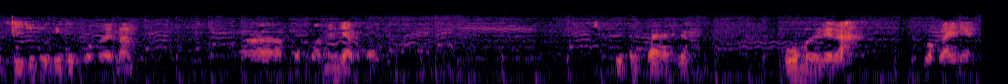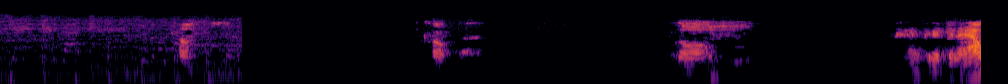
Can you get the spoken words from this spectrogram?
MC ที่ถูกที่สุดบวกอะไรบ้างผมว่ามันยำกันคือตั้งแต่เลยอู้มือเลยล่ะบวกอะไรเนี่ย กินไปแล้ว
